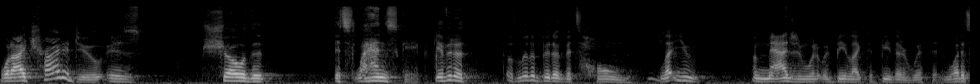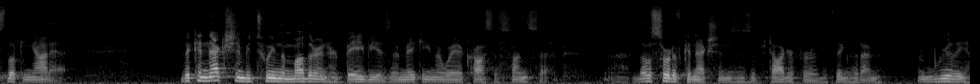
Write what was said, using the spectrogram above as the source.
What I try to do is show that its landscape, give it a, a little bit of its home, let you imagine what it would be like to be there with it and what it's looking out at. The connection between the mother and her baby as they're making their way across the sunset Uh, those sort of connections as a photographer are the things that I'm, I'm really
